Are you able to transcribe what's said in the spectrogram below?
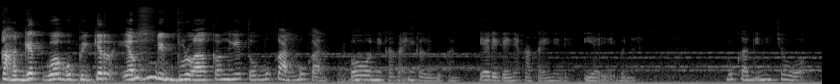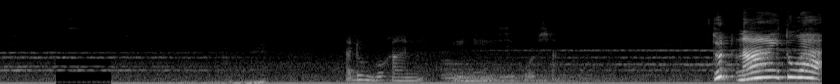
Kaget gue, gue pikir yang di belakang itu bukan, bukan. Oh ini kakak ini kali bukan. Iya deh kayaknya kakak ini deh. Iya iya bener. Bukan ini cowok. Aduh gue kangen ini si pulsa. Tuh, nah itu Wak.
